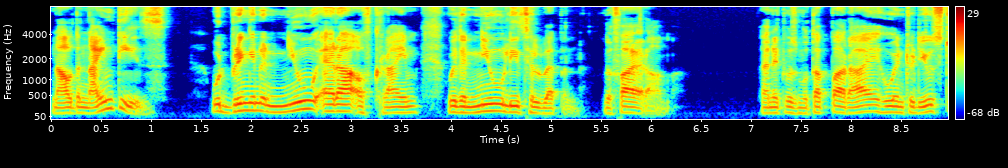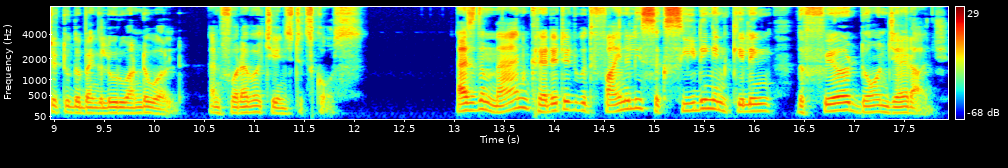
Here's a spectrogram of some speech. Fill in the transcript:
Now, the 90s would bring in a new era of crime with a new lethal weapon the firearm. And it was Muthappa Rai who introduced it to the Bengaluru underworld and forever changed its course. As the man credited with finally succeeding in killing the feared Don Jayaraj,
